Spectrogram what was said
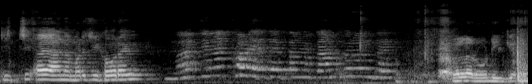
કિચી આ આને મરચી ખવડાવી. મરચી નથી ખવડે તો તમે કામ કરો ને ભાઈ. કલર ઉડી ગયો.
